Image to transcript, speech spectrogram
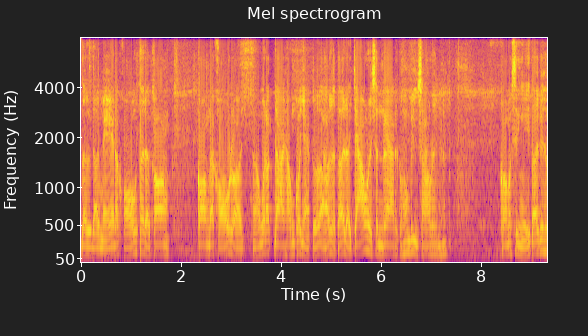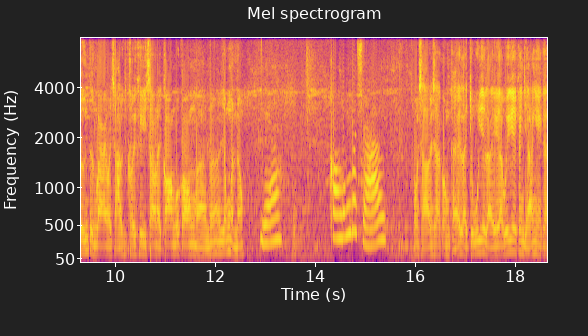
từ đời mẹ đã khổ tới đời con con đã khổ rồi không có đất đai không có nhà cửa ở rồi tới đời cháu rồi sinh ra thì con không biết làm sao đây nữa con có suy nghĩ tới cái hướng tương lai mà sợ khôi khi sau này con của con mà nó giống mình không Dạ, con cũng có sợ. Con sợ sao con kể lại chú với lại quý khán giả nghe coi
